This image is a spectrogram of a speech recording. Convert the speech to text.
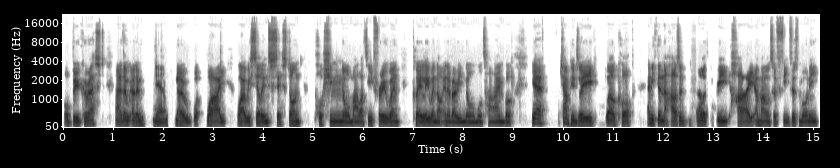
or Bucharest. I don't I don't Yeah. know why why we still insist on pushing normality through when clearly we're not in a very normal time. But yeah, Champions League, World Cup, anything that has a relatively high amount of FIFA's money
